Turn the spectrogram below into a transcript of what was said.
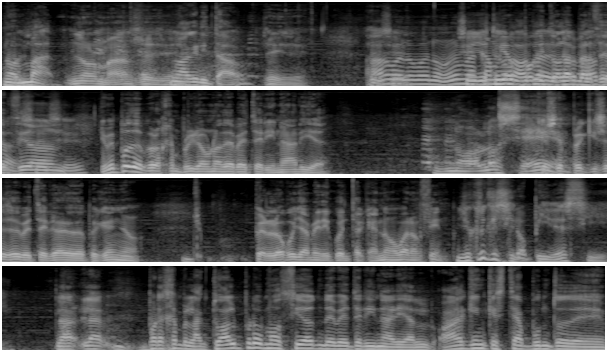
normal. Normal, sí, sí. No ha gritado. Sí, sí. Ah, sí. bueno, bueno, me Sí, ha cambiado un poquito la la percepción. sí, sí. Yo me puedo, por ejemplo, ir a una de veterinaria, No lo sé. que siempre quise ser veterinario de pequeño. Pero luego ya me di cuenta que no, bueno, en fin. Yo creo que si lo pides, sí. La- la- por ejemplo, la actual promoción de veterinaria, alguien que esté a punto de.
